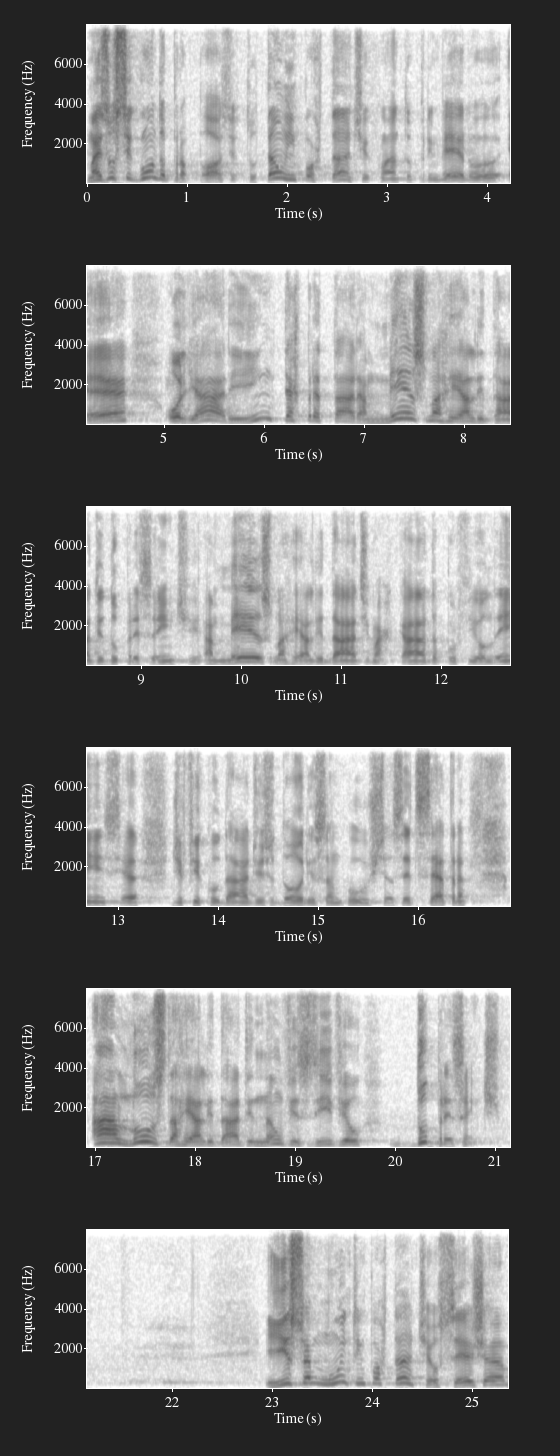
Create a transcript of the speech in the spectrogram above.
Mas o segundo propósito, tão importante quanto o primeiro, é olhar e interpretar a mesma realidade do presente, a mesma realidade marcada por violência, dificuldades, dores, angústias, etc., à luz da realidade não visível do presente. E isso é muito importante, ou seja,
